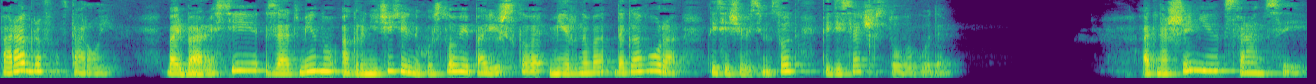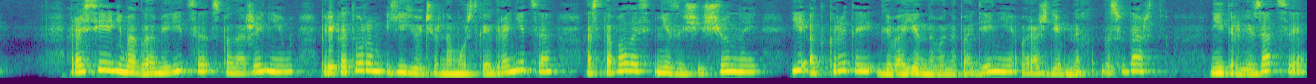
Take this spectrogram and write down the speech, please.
Параграф 2. Борьба России за отмену ограничительных условий Парижского мирного договора 1856 года. Отношения с Францией. Россия не могла мириться с положением, при котором ее черноморская граница оставалась незащищенной и открытой для военного нападения враждебных государств. Нейтрализация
